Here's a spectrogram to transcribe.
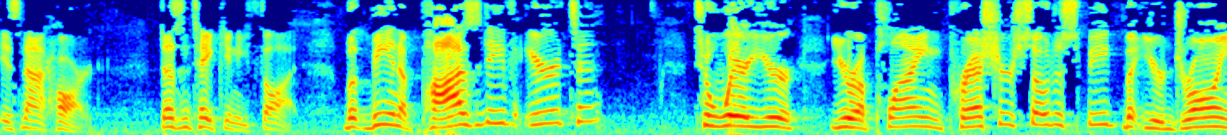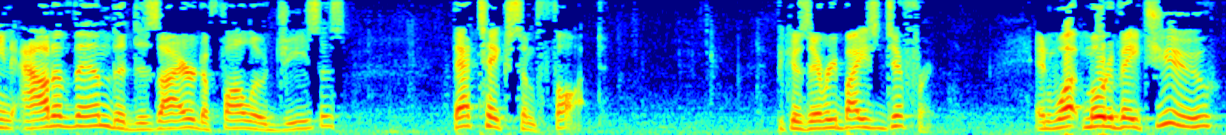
is not hard. Doesn't take any thought. But being a positive irritant, to where you're you're applying pressure, so to speak, but you're drawing out of them the desire to follow Jesus, that takes some thought. Because everybody's different. And what motivates you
